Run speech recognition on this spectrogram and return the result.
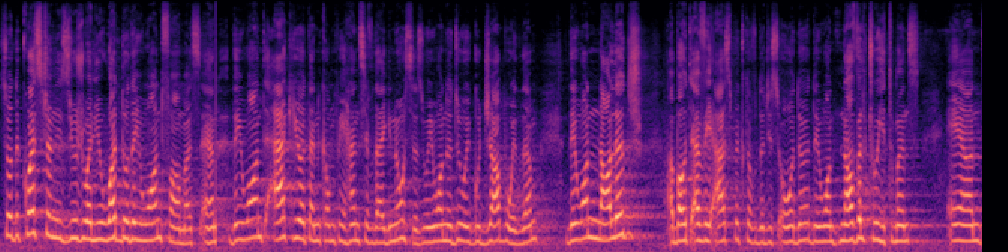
So the question is usually what do they want from us? And they want accurate and comprehensive diagnosis. We want to do a good job with them. They want knowledge about every aspect of the disorder. They want novel treatments. And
